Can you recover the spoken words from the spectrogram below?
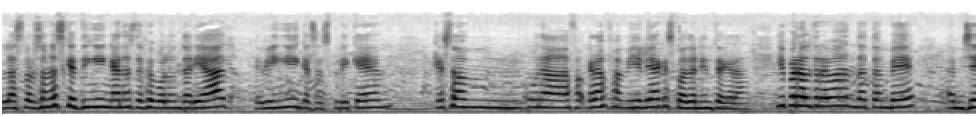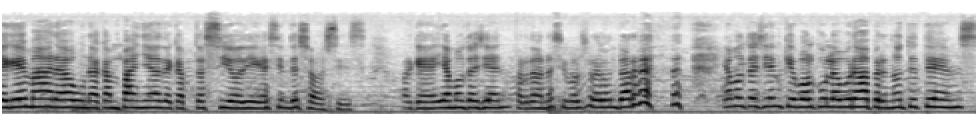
les persones que tinguin ganes de fer voluntariat, que vinguin, que els expliquem, que som una gran família que es poden integrar. I per altra banda també engeguem ara una campanya de captació, diguéssim, de socis perquè hi ha molta gent, perdona si vols preguntar-me, hi ha molta gent que vol col·laborar però no té temps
